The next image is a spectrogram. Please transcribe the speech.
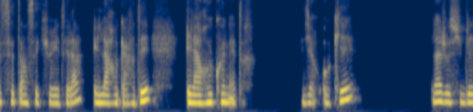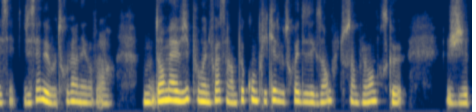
cette insécurité-là et la regarder et la reconnaître. dire, OK, là, je suis blessée. J'essaie de vous trouver un exemple. Alors, dans ma vie, pour une fois, c'est un peu compliqué de vous trouver des exemples, tout simplement parce que j'ai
